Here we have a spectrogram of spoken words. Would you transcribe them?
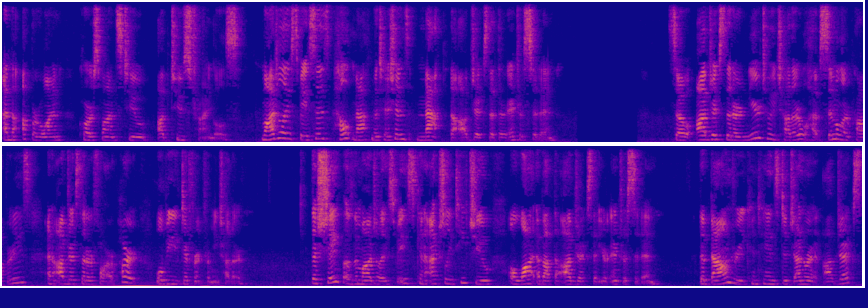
and the upper one corresponds to obtuse triangles. Moduli spaces help mathematicians map the objects that they're interested in. So objects that are near to each other will have similar properties, and objects that are far apart will be different from each other. The shape of the moduli space can actually teach you a lot about the objects that you're interested in. The boundary contains degenerate objects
